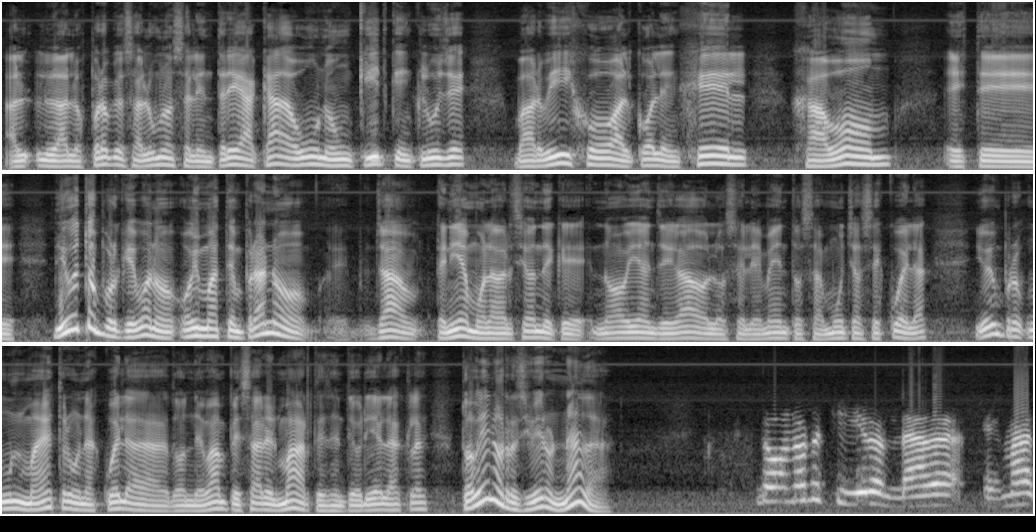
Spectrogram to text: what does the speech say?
a, los propios alumnos se le entrega a cada uno un kit que incluye barbijo, alcohol en gel, jabón, este, digo esto porque, bueno, hoy más temprano eh, ya teníamos la versión de que no habían llegado los elementos a muchas escuelas y hoy un, maestro de una escuela donde va a empezar el martes, en teoría, las clases, todavía no recibieron nada. No, no recibieron nada. Es más,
